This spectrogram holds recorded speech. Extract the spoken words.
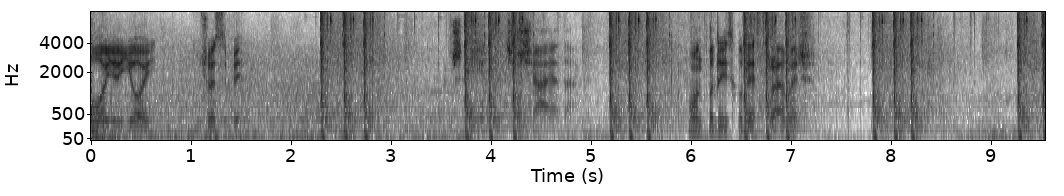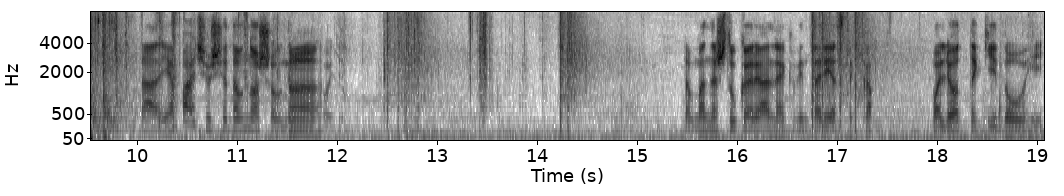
Ой-ой-ой. Нічого собі. Трошки їх очищає, да. Вон, подивись, куди я стріляю, бачиш? Так, я бачив ще давно, що вони А. виходять. Та в мене штука реально як вінтарець, така польот такий довгий.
